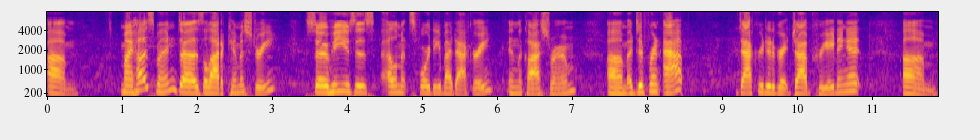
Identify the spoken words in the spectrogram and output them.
Um, my husband does a lot of chemistry, so he uses Elements 4D by DAQRI in the classroom. Um, a different app. DAQRI did a great job creating it. Um,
